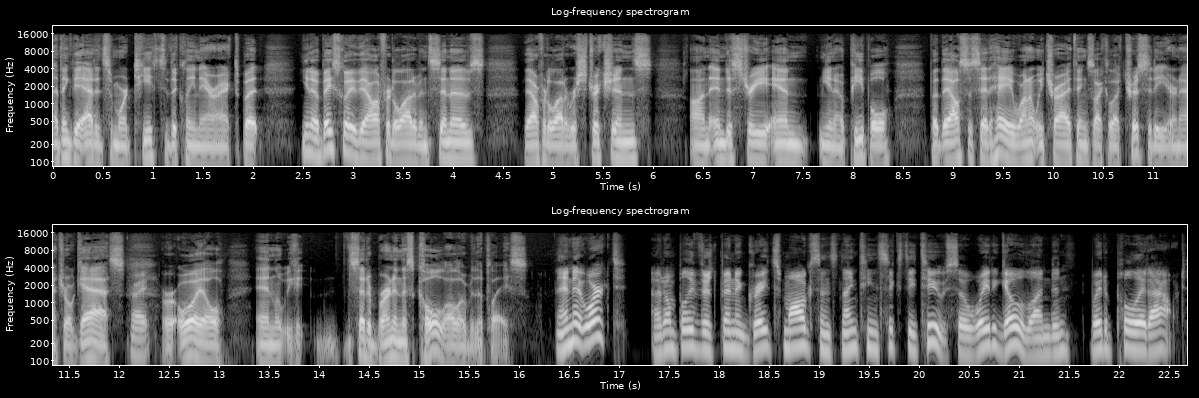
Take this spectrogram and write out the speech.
I think they added some more teeth to the Clean Air Act. But, you know, basically they offered a lot of incentives, they offered a lot of restrictions on industry and, you know, people. But they also said, hey, why don't we try things like electricity or natural gas Right. or oil? And we, instead of burning this coal all over the place. And it worked. I don't believe there's been a great smog since 1962. So, way to go, London. Way to pull it out.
